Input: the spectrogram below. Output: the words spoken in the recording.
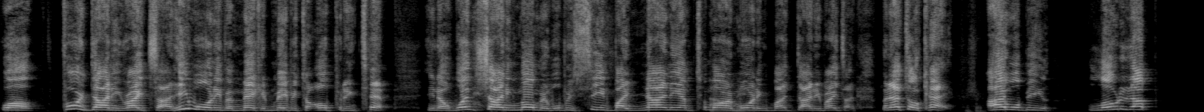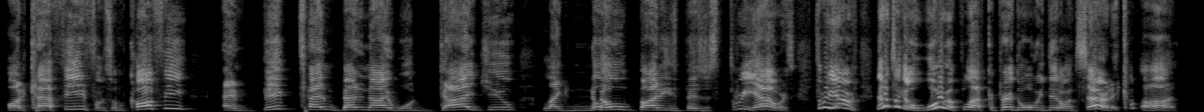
Well, poor Donnie Rightside, he won't even make it maybe to opening tip. You know, one shining moment will be seen by 9 a.m. tomorrow oh, morning by Donnie Rightside, but that's okay. I will be loaded up on caffeine from some coffee, and Big Ten Ben and I will guide you like nobody's business. Three hours. Three hours. That's like a warm up lap compared to what we did on Saturday. Come on.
